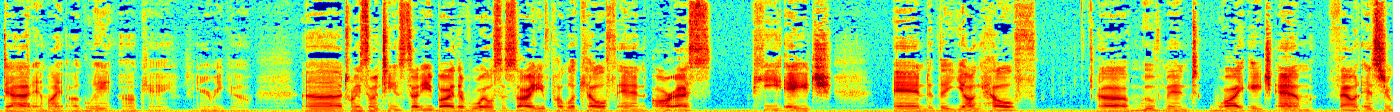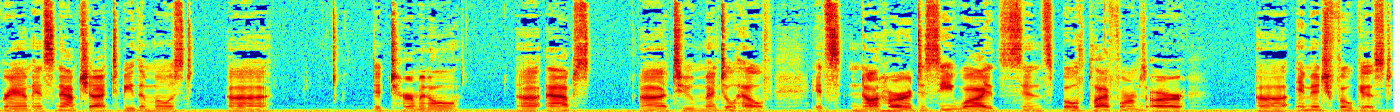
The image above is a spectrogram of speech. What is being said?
Dad, am I ugly? Okay, here we go. Uh, 2017 study by the Royal Society of Public Health and RSPH and the Young Health uh, Movement YHM found Instagram and Snapchat to be the most uh, determinal uh, apps uh, to mental health. It's not hard to see why, since both platforms are uh, image focused.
